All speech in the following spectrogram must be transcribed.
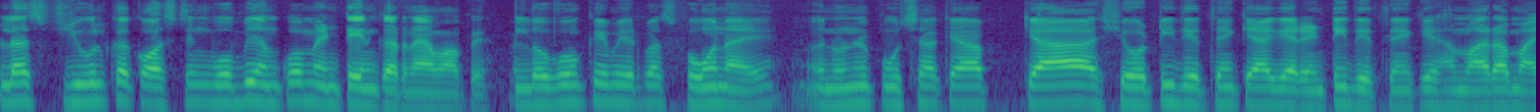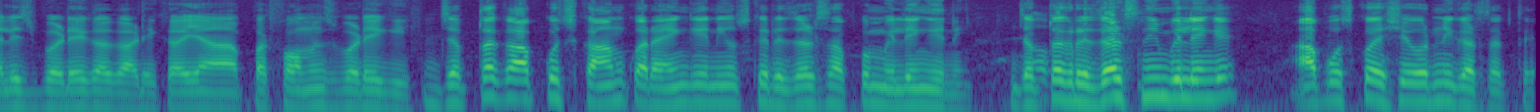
प्लस फ्यूल का कॉस्टिंग वो भी हमको मेंटेन करना है वहाँ पे। लोगों के मेरे पास फ़ोन आए, उन्होंने पूछा कि आप क्या श्योरिटी देते हैं, क्या गारंटी देते हैं कि हमारा माइलेज बढ़ेगा गाड़ी का या परफॉर्मेंस बढ़ेगी। जब तक आप कुछ काम कराएँगे नहीं उसके रिजल्ट्स आपको मिलेंगे नहीं। जब तक रिजल्ट्स नहीं मिलेंगे आप उसको एश्योर नहीं कर सकते।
